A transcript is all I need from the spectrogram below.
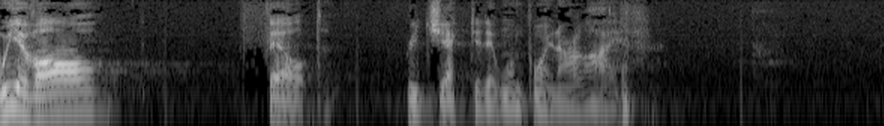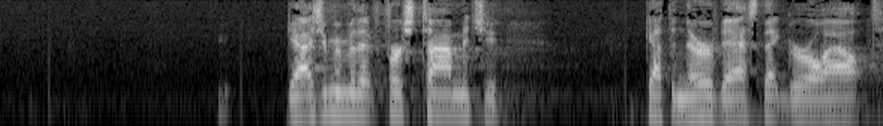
We have all felt rejected at one point in our life. Guys, you remember that first time that you got the nerve to ask that girl out?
